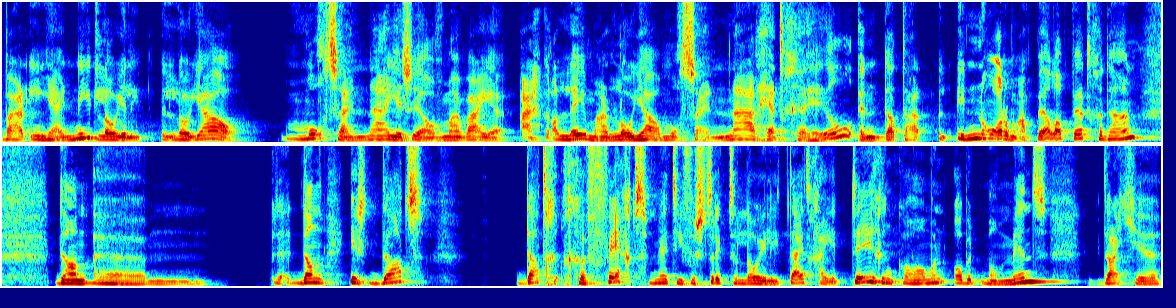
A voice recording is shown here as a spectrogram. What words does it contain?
waarin jij niet loyaal, loyaal mocht zijn naar jezelf, maar waar je eigenlijk alleen maar loyaal mocht zijn naar het geheel. En dat daar een enorm appel op werd gedaan dan, uh, dan is dat, dat gevecht met die verstrikte loyaliteit ga je tegenkomen op het moment dat je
